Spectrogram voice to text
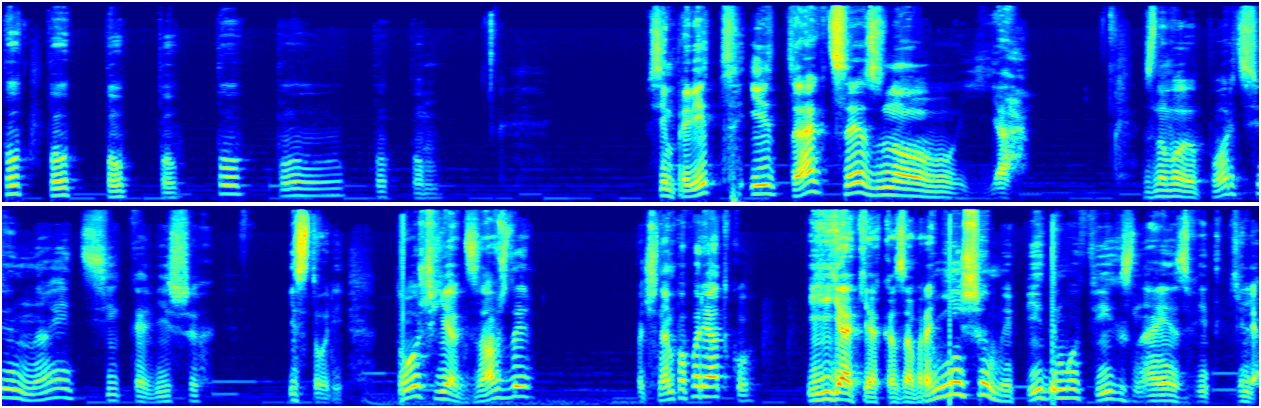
Пу-пу-пу-пу-пу-пу-пум. Всім привіт! І так, це знову я з новою порцією найцікавіших історій. Тож, як завжди, почнемо по порядку. І як я казав раніше, ми підемо фіг знає звідкіля.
